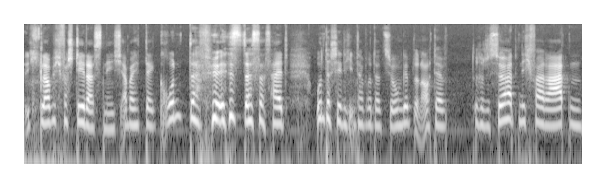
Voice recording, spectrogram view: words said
ich glaube, ich verstehe das nicht. Aber der Grund dafür ist, dass das halt unterschiedliche Interpretationen gibt und auch der Regisseur hat nicht verraten,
